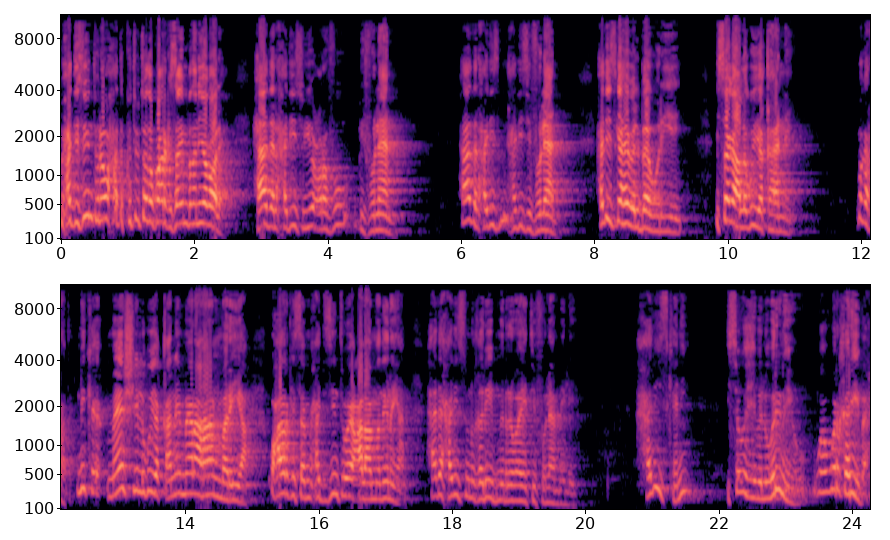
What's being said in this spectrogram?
muxadisiintuna waxaad kutubtooda ku arkaysaa in badan iyagoo leh hada alxadiisu yucrafu bifulan hada alxadiis min xadiisi fulan xadiiskaa hebel baa wariyey. Isagaa lagu yaqaanay. Ma garata ninka meeshii lagu yaqaanay meelahaan mariya waxaad arkaysaa muxadisiintu way calaamadinayaan. Hada xadiisun gariib min riwaayati fulan bay leeyihi xadiiskani isagoo hebel warinayo waa war ariib ah.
